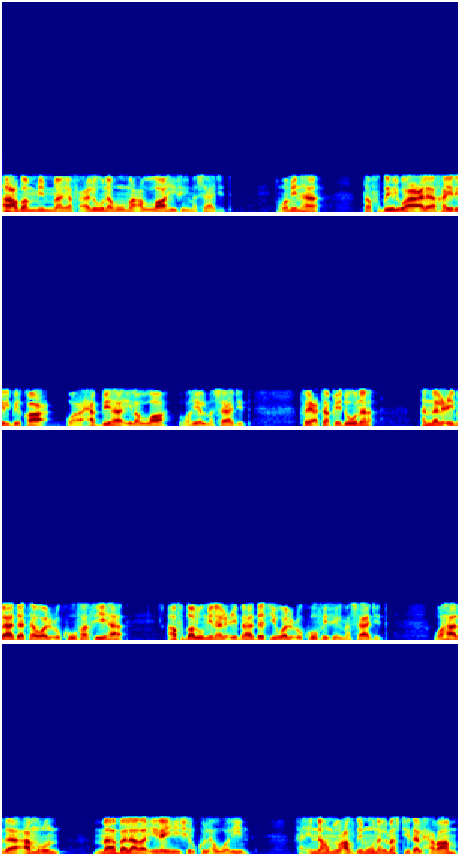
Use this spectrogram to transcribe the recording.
أعظم مما يفعلونه مع الله في المساجد. ومنها تفضيلها على خير البقاع وأحبها إلى الله وهي المساجد. فيعتقدون أن العبادة والعكوف فيها أفضل من العبادة والعكوف في المساجد. وهذا أمر ما بلغ إليه شرك الأولين. فإنهم يعظمون المسجد الحرام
